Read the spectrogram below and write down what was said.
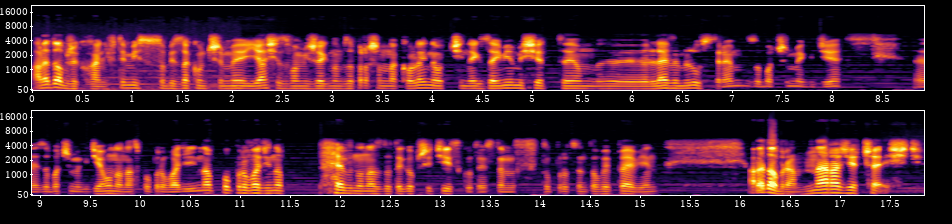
Ale dobrze, kochani, w tym miejscu sobie zakończymy. Ja się z wami żegnam, zapraszam na kolejny odcinek. Zajmiemy się tym y, lewym lustrem. Zobaczymy, gdzie e, zobaczymy, gdzie ono nas poprowadzi. No, poprowadzi na pewno nas do tego przycisku, to jestem stuprocentowy pewien. Ale dobra, na razie cześć.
